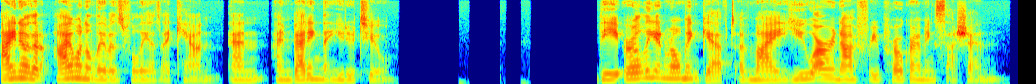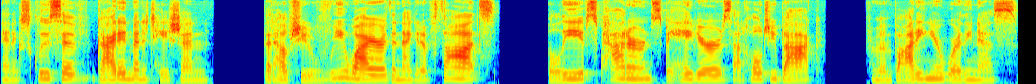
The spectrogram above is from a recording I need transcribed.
I know that I want to live as fully as I can, and I'm betting that you do too. The early enrollment gift of my You Are Enough reprogramming session, an exclusive guided meditation that helps you rewire the negative thoughts, beliefs, patterns, behaviors that hold you back from embodying your worthiness,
